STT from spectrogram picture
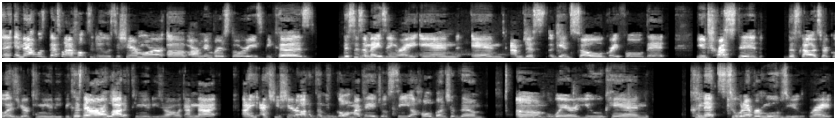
and, and that was that's what I hope to do is to share more of our members' stories because this is amazing, right? And and I'm just again so grateful that you trusted the Scholar Circle as your community because there are a lot of communities, y'all. Like I'm not I actually share a lot of them. You can go on my page, you'll see a whole bunch of them. Um where you can connect to whatever moves you, right?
